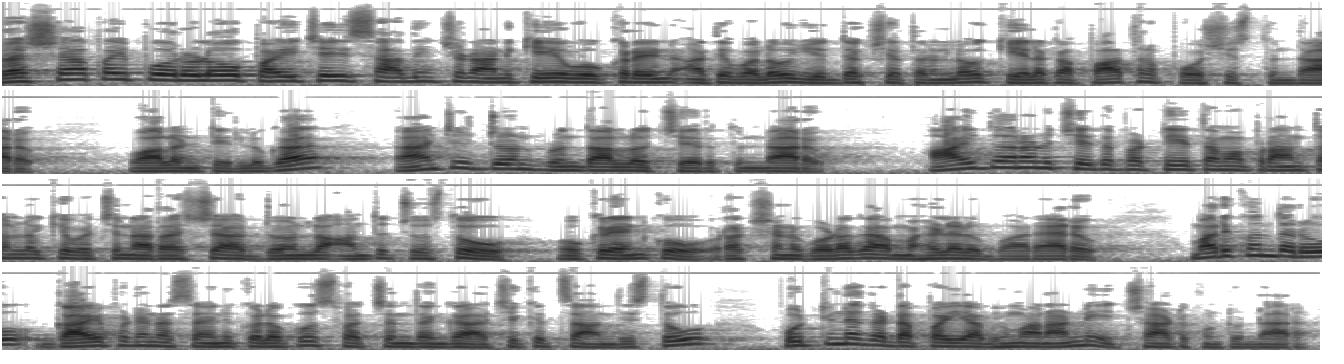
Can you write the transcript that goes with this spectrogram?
రష్యాపై పోరులో పైచేయి సాధించడానికి ఉక్రెయిన్ అతివలు యుద్ధక్షేత్రంలో కీలక పాత్ర పోషిస్తున్నారు. వాలంటీర్లుగా యాంటీ డ్రోన్ బృందాల్లో చేరుతున్నారు. ఆయుధాలను చేతపట్టి తమ ప్రాంతంలోకి వచ్చిన రష్యా డ్రోన్ల అంతు చూస్తూ ఉక్రెయిన్కు రక్షణ గొడగా మహిళలు బారారు. మరికొందరు గాయపడిన సైనికులకు స్వచ్ఛందంగా చికిత్స అందిస్తూ పుట్టినగడ్డపై అభిమానాన్ని చాటుకుంటున్నారు.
